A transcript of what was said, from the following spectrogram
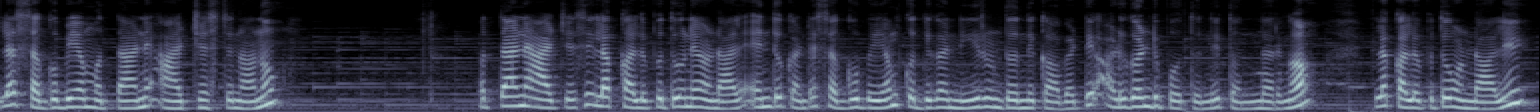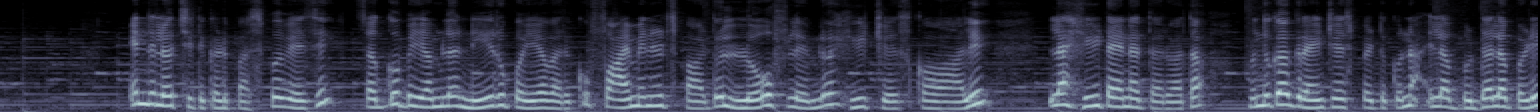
ఇలా సగ్గుబియ్యం మొత్తాన్ని యాడ్ చేస్తున్నాను. మొత్తాన్ని యాడ్ చేసి ఇలా కలుపుతూనే ఉండాలి. ఎందుకంటే సగ్గు బియ్యం కొద్దిగా నీరు ఉంటుంది కాబట్టి అడుగంటిపోతుంది తొందరగా. ఇలా కలుపుతూ ఉండాలి. ఇందులో చిటికడి పసుపు వేసి సగ్గు బియ్యంలో నీరు పోయే వరకు ఫైవ్ మినిట్స్ పాటు లో ఫ్లేమ్లో హీట్ చేసుకోవాలి. ఇలా హీట్ అయిన తర్వాత ముందుగా గ్రైండ్ చేసి పెట్టుకున్న ఇలా బుడ్డల పొడి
